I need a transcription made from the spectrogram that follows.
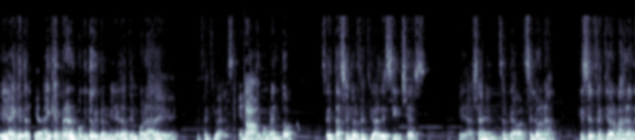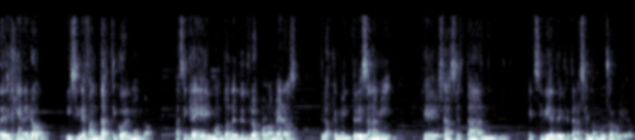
Eh, hay, que terminar- hay que esperar un poquito que termine la temporada de, de festivales. En Ah. este momento se está haciendo el Festival de Sitges, eh, allá en, cerca de Barcelona, que es el festival más grande de género y cine fantástico del mundo. Así que ahí hay un montón de títulos, por lo menos, de los que me interesan a mí, que ya se están exhibiendo y que están haciendo mucho ruido.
